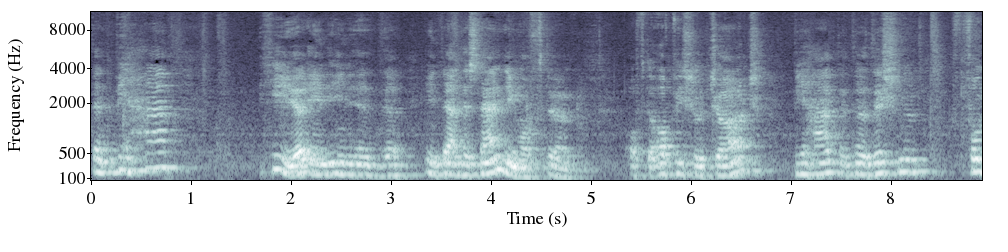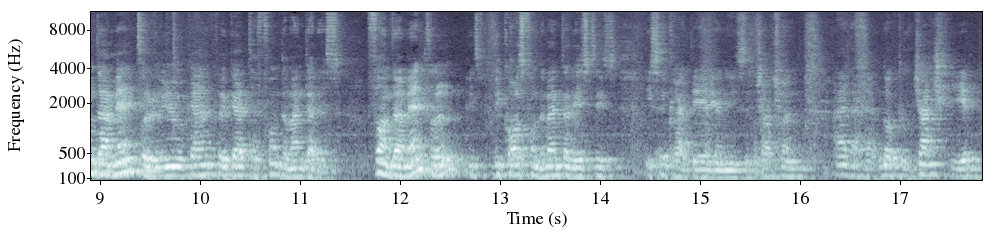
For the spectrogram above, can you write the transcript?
Then we have here in, in, the, in the understanding of the, of the official church, we have the traditional fundamental, you can't forget the fundamentalist. Fundamental is because fundamentalist is, is a criterion, is a judgment, and I have not to judge here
